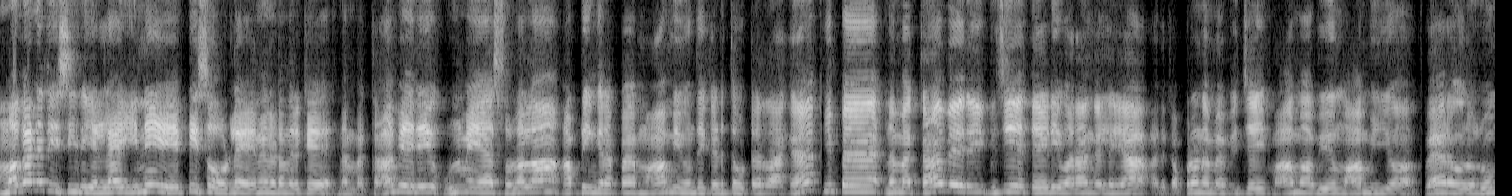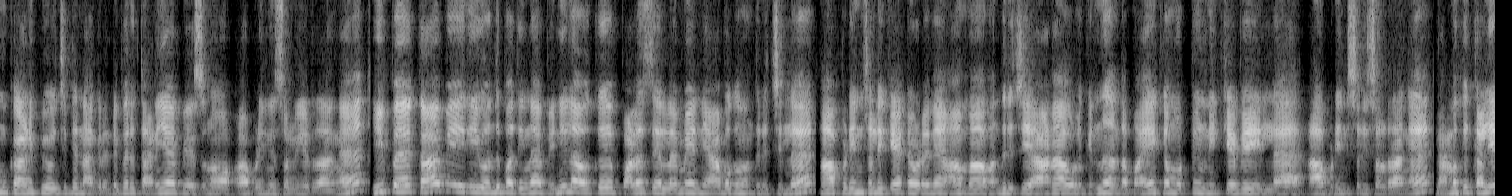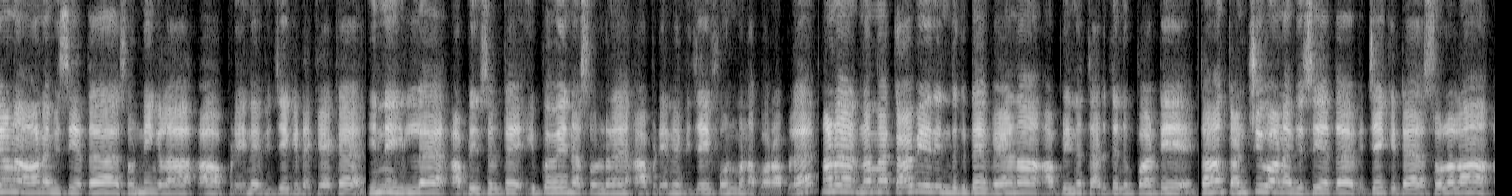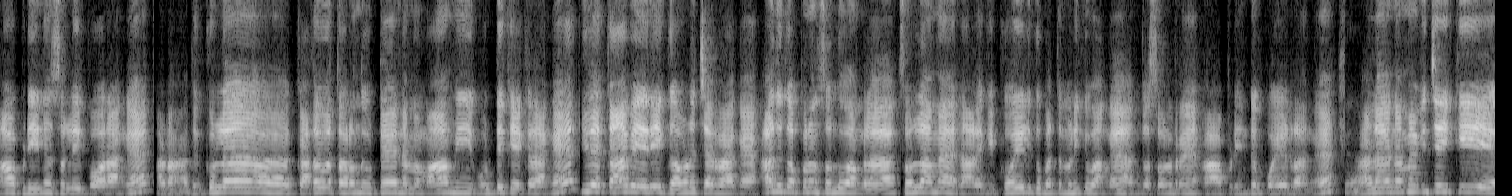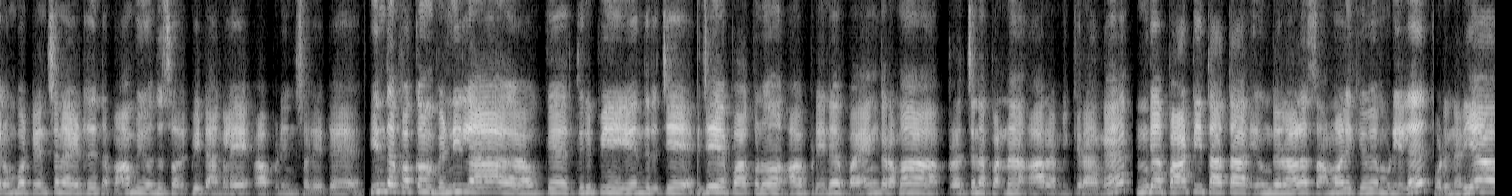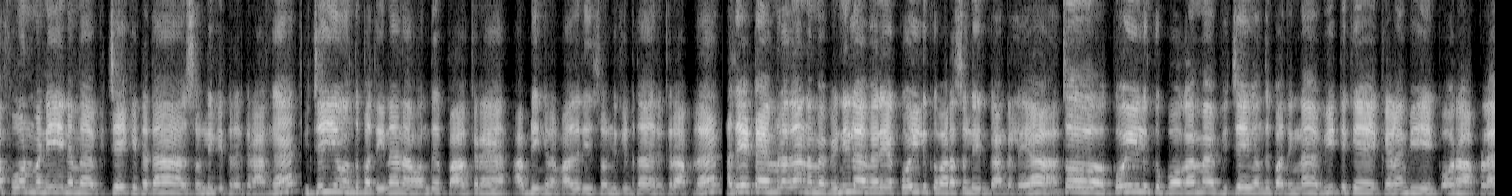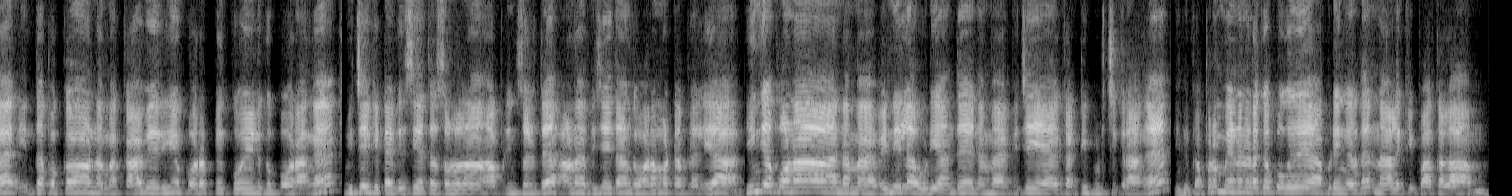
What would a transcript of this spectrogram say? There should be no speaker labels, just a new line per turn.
மகாநதி சீரியல்ல இனிய எபிசோட்ல என்ன நடந்திருக்கு? நம்ம காவேரி உண்மைய சொல்லலாம் அப்படிங்கிறப்ப மாமி வந்து கெடுத்து விட்டுறாங்க. இப்ப நம்ம காவேரி விஜயை தேடி வராங்க இல்லையா? அதுக்கப்புறம் நம்ம விஜய் மாமாவையும் மாமியும் வேற ஒரு ரூமுக்கு அனுப்பி வச்சுட்டு நாங்க ரெண்டு பேரும் தனியா பேசணும் அப்படின்னு சொல்லிடுறாங்க. இப்ப காவேரி வந்து பாத்தீங்கன்னா வெண்ணிலாவுக்கு பழசு எல்லாமே ஞாபகம் வந்துருச்சு இல்ல? அப்படின்னு சொல்லி கேட்ட உடனே ஆமா வந்துருச்சு. ஆனா அவளுக்கு இன்னும் அந்த மயக்கம் மட்டும் நிக்கவே இல்ல அப்படின்னு சொல்லி சொல்றாங்க. நமக்கு கல்யாணம் ஆன விஷயத்த சொன்னீங்களா? அப்படின்னு விஜய் கிட்ட கேட்க இன்னும் இல்ல அப்படின்னு சொல்லிட்டு இப்பவே நான் சொல்றேன் அப்படின்னு விஜய் போன் பண்ண போறாப்ல ஆனா நம்ம காவேரி இருந்துகிட்டே வேணாம் அப்படின்னு தடுத்து நிப்பாட்டி தான் கன்சீவ் ஆன விஷயத்த விஜய் கிட்ட சொல்லலாம் அப்படின்னு சொல்லி போறாங்க. ஆனா அதுக்குள்ள கதவை திறந்து விட்டு நம்ம மாமி ஒட்டு கேக்குறாங்க. இத காவேரி கவனிச்சிடுறாங்க. அதுக்கப்புறம் சொல்லுவாங்களா சொல்லாம நாளைக்கு கோயிலுக்கு பத்து மணிக்கு வாங்க அங்க சொல்றேன் அப்படின்ட்டு போயிடுறாங்க. அதனால நம்ம விஜய்க்கு ரொம்ப டென்ஷன் ஆயிடுது. இந்த மாமி வந்து சொதப்பிட்டாங்களே அப்படின்னு சொல்லிட்டு. இந்த பக்கம் வெண்ணிலாவுக்கு திருப்பியும் ஏந்திரிச்சு விஜய பார்க்கணும் அப்படின்னு பயங்கரமா பிரச்சனை பண்ண ஆரம்பிக்கிறாங்க. இங்க பாட்டி தாத்தா இவங்களால சமாளிக்கவே முடியல. உடனடியா போன் பண்ணி நம்ம விஜய் கிட்ட தான் சொல்லிக்கிட்டு இருக்கிறாங்க. விஜயும் வந்து பாத்தீங்கன்னா நான் வந்து பாக்குறேன் அப்படிங்கிற மாதிரி சொல்லிக்கிட்டு தான் இருக்கிறாப்ல அதே டைம்ல தான் நம்ம வெண்ணிலா வேறைய கோயிலுக்கு வர சொல்லி இருக்காங்க இல்லையா? சோ கோயிலுக்கு போகாம விஜய் வந்து பாத்தீங்கன்னா வீட்டுக்கு கிளம்பி போறாப்ல இந்த பக்கம் நம்ம காவேரியும் புறப்பட்டு கோயிலுக்கு போறாங்க. விஜய் கிட்ட விஷயத்த சொல்லலாம் அப்படின்னு சொல்லிட்டு. ஆனா விஜய் தான் அங்க வரமாட்டாப்ல இல்லையா? இங்க போனா நம்ம வெண்ணிலா ஒடியாந்து நம்ம விஜய கட்டி பிடிச்சுக்கிறாங்க. இதுக்கப்புறம் என்ன நடக்க போகுது அப்படிங்கறத நாளைக்கு பார்க்கலாம்.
